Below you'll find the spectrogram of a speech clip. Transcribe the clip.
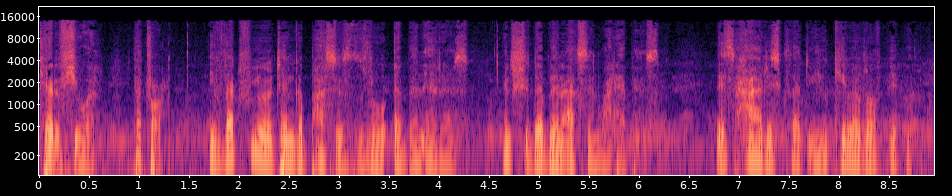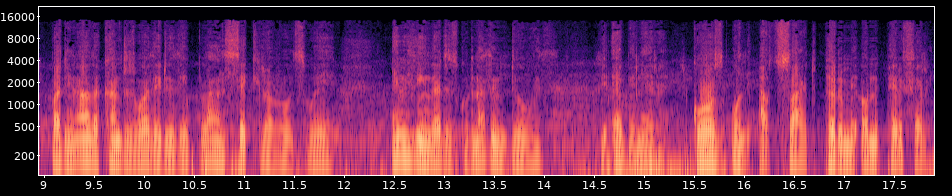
carry fuel, petrol. If that fuel tanker passes through urban areas, and should there be an accident, what happens? There's high risk that you kill a lot of people. But in other countries, what they do, they plan circular roads where anything that has got nothing to do with the urban area goes on the outside, on the periphery.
